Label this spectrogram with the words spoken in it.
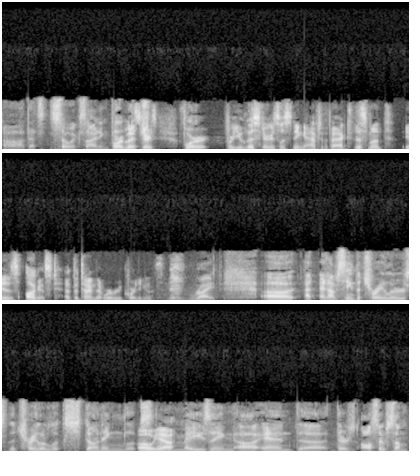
Oh, that's so exciting. For listeners, for for you listeners listening after the fact, this month is August at the time that we're recording this. Right. Uh, and I've seen the trailers. The trailer looks stunning. Looks oh, yeah. amazing. Uh, and uh, there's also some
